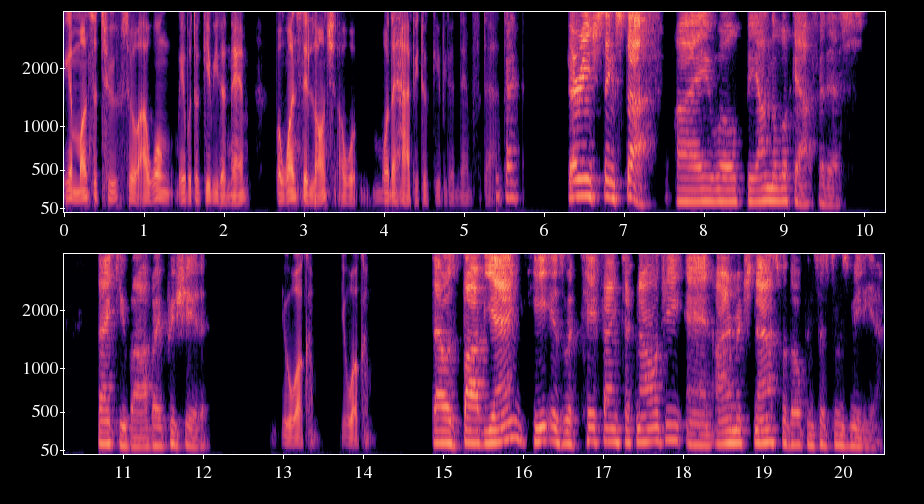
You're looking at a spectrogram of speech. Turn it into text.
in a month or two. So I won't be able to give you the name. But once they launch, I will more than happy to give you the name for that. Okay. Very interesting stuff. I will be on the lookout for this. Thank you, Bob. I appreciate it. You're welcome. You're welcome. That was Bob Yang. He is with Taifang Technology, and I'm Rich Nass with Open Systems Media.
